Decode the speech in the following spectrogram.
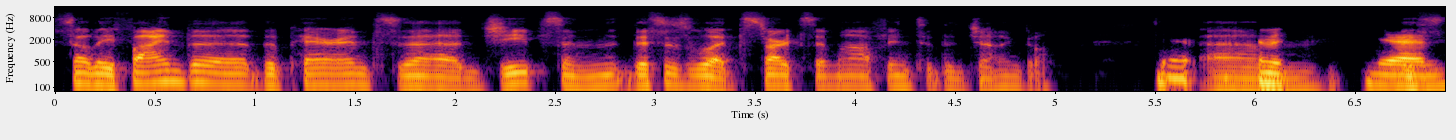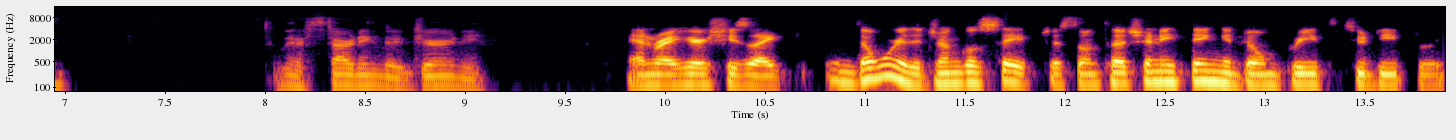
So they find the the parents' uh, jeeps, and this is what starts them off into the jungle. Yeah, Um, yeah, they- they're starting their journey. and right here she's like, "Don't worry, the jungle's safe. Just don't touch anything and don't breathe too deeply.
